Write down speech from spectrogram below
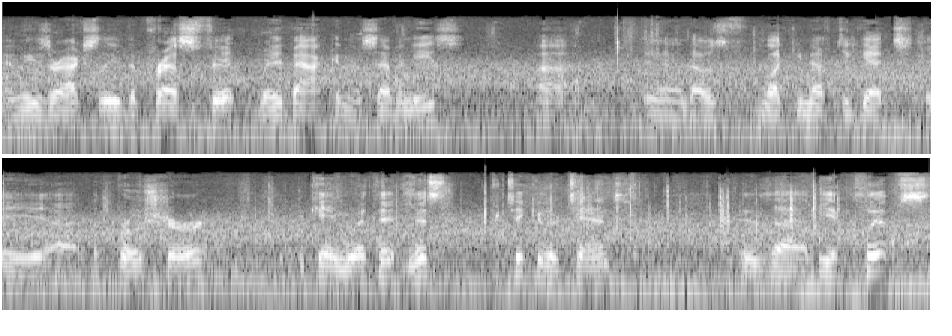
And these are actually the press fit way back in the 70s. Um, and I was lucky enough to get a uh, the brochure came with it. And this particular tent is uh, the Eclipse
